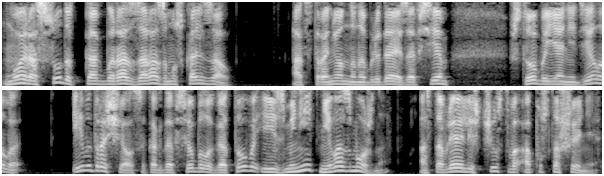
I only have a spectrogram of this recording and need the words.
Мой рассудок как бы раз за разом ускользал, отстраненно наблюдая за всем, что бы я ни делала, и возвращался, когда все было готово, и изменить невозможно, оставляя лишь чувство опустошения.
